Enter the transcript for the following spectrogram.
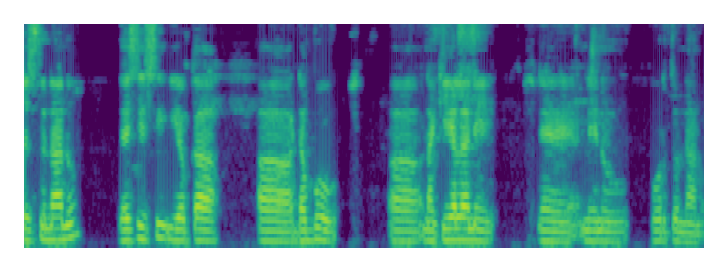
చేస్తున్నాను. దయచేసి ఈ యొక్క డబ్బు నాకు ఇవ్వాలని నే- నేను కోరుతున్నాను.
